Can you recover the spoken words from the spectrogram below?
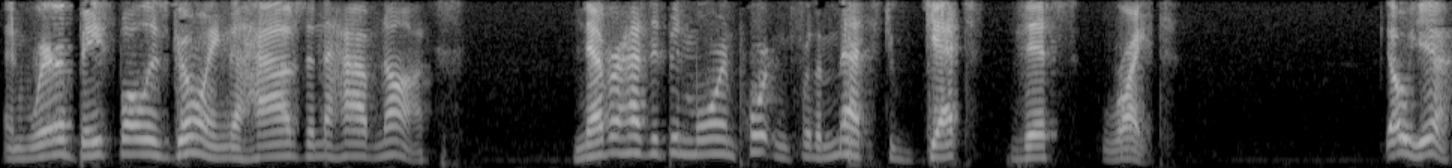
and where baseball is going, the haves and the have-nots, never has it been more important for the Mets to get this right. Oh yeah,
